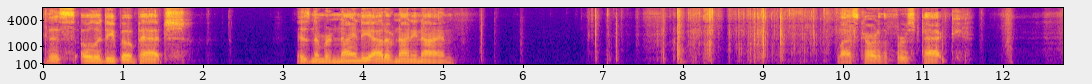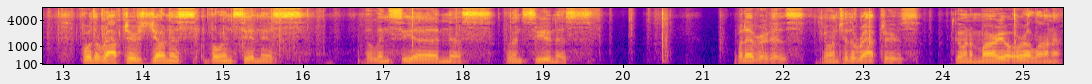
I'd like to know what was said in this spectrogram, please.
This Oladipo patch is number 90 out of 99. Last card of the first pack. For the Raptors, Jonas Valanciunas. Valanciunas. Valanciunas. Whatever it is. Going to the Raptors. Going to Mario Orellana.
